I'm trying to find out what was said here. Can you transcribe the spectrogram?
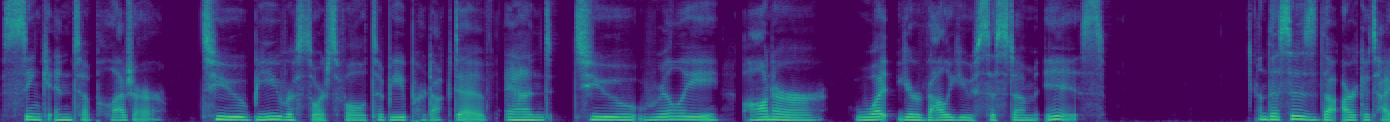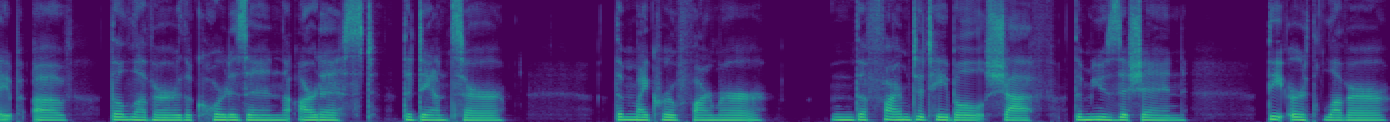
sink into pleasure, to be resourceful, to be productive, and to really honor what your value system is. This is the archetype of the lover, the courtesan, the artist, the dancer, the micro farmer, the farm to table chef, the musician, the earth lover,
